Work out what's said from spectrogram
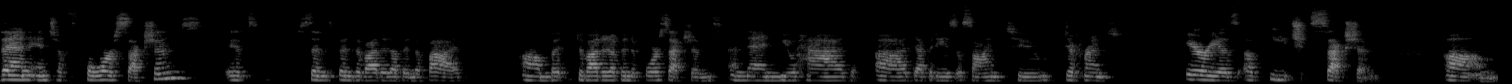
then into four sections. It's since been divided up into five, um, but divided up into four sections, and then you had uh, deputies assigned to different areas of each section. Um,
